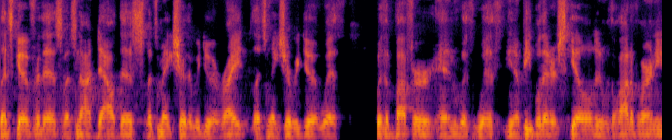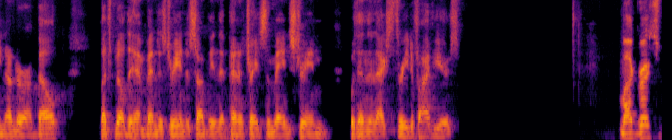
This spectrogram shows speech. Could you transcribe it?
let's go for this. Let's not doubt this. Let's make sure that we do it right. Let's make sure we do it with, with a buffer and with, with, you know, people that are skilled and with a lot of learning under our belt. Let's build the hemp industry into something that penetrates the mainstream within the next three to five years. My Gretchen,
